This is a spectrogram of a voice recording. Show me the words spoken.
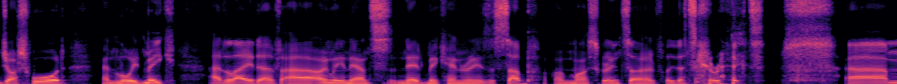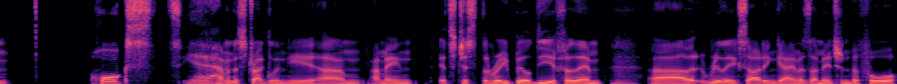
Josh Ward and Lloyd Meek. Adelaide have uh, only announced Ned McHenry as a sub on my screen, so hopefully that's correct. Um, Hawks, yeah, having a struggling year. Um, I mean, it's just the rebuild year for them. Uh, really exciting game, as I mentioned before,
